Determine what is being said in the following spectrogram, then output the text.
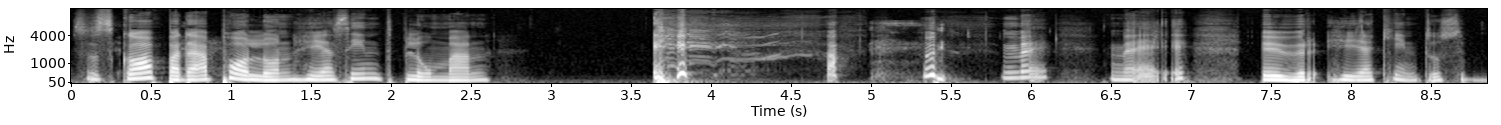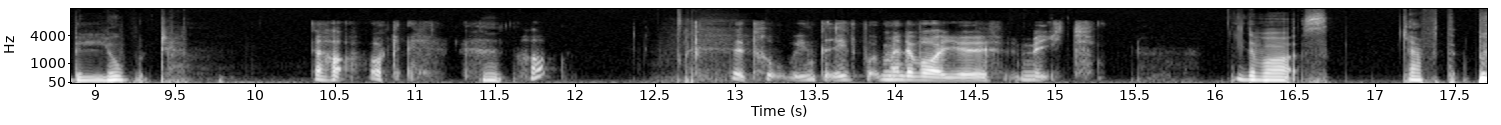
så skapade Apollon hyacintblomman nej, nej, ur Hyakintos blod. Ja, okej. Mm. Ja. Det tror vi inte riktigt på, men det var ju myt. Det var skaftet på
